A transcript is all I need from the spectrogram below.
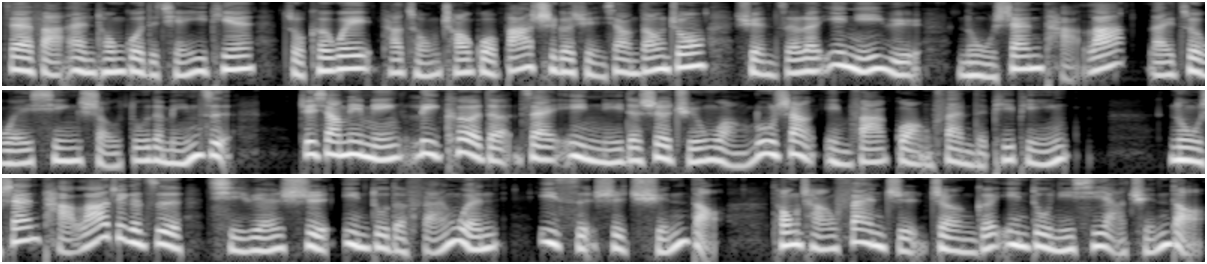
在法案通过的前一天，佐科威他从超过八十个选项当中选择了印尼语“努山塔拉”来作为新首都的名字。这项命名立刻的在印尼的社群网络上引发广泛的批评。“努山塔拉”这个字起源是印度的梵文，意思是群岛，通常泛指整个印度尼西亚群岛。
